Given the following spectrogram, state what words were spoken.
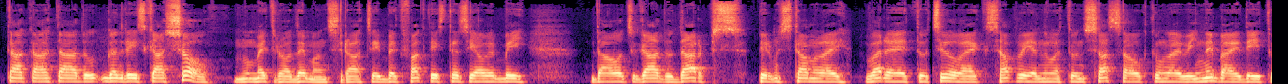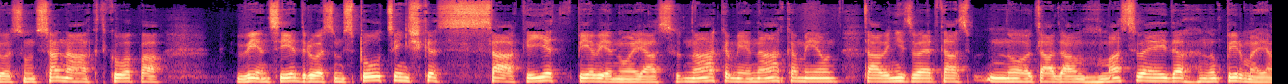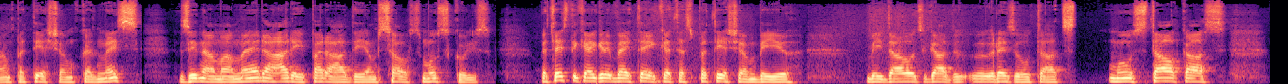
tā kā tādu gandrīz kā šovu, nu, metro demonstrāciju, bet faktiski tas jau ir bijis daudz gadu darbs pirms tam, lai varētu cilvēkus apvienot un sasaukt, un lai viņi nebaidītos un sanākt kopā. Viens iedrosms pulciņš, kas sāka iet, pievienojās nākamie, nākamie, un tā viņi izvērtās no tādām masveida, nu, pirmajām patiešām, kad mēs zināmā mērā arī parādījām savus muskuļus. Bet es tikai gribēju teikt, ka tas patiešām bija bija daudz gadu rezultāts. Mūsu talkās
